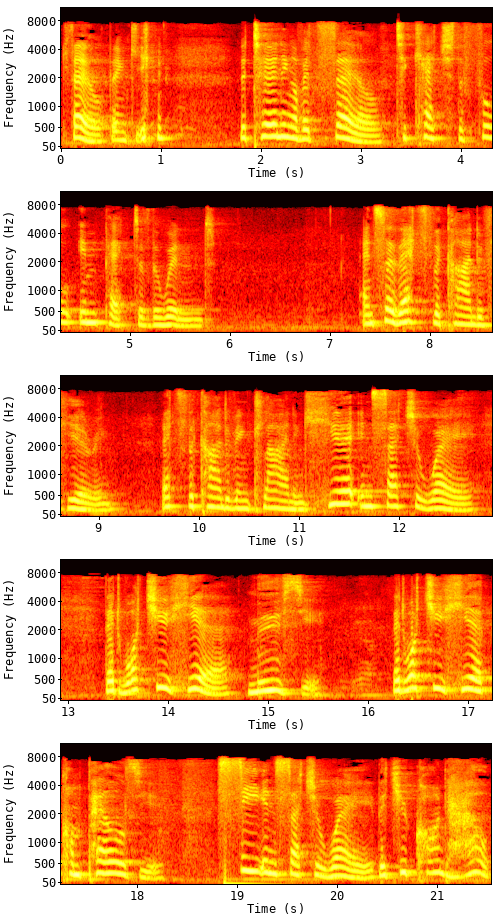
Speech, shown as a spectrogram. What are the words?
sail thank you. The turning of its sail to catch the full impact of the wind. And so that's the kind of hearing that's the kind of inclining. Hear in such a way that what you hear moves you, that what you hear compels you. See in such a way that you can't help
